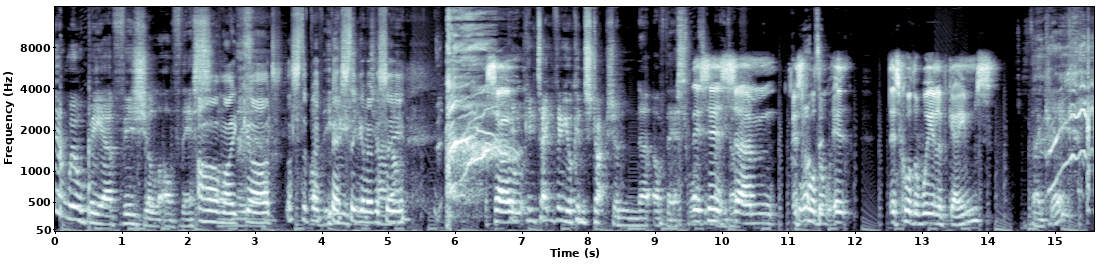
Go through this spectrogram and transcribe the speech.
there will be a visual of this. oh my the, uh, god, that's the be- the best thing I've ever channel. seen. So Can you take me through your construction uh, of this? What's this is um, it's called the it, it's called the Wheel of Games. Thank you.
